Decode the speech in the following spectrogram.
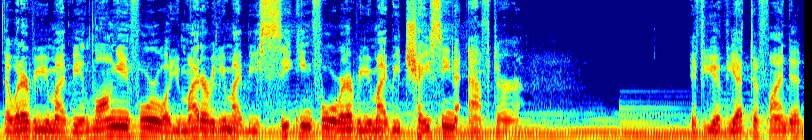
That whatever you might be longing for, what you might, you might be seeking for, whatever you might be chasing after, if you have yet to find it,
